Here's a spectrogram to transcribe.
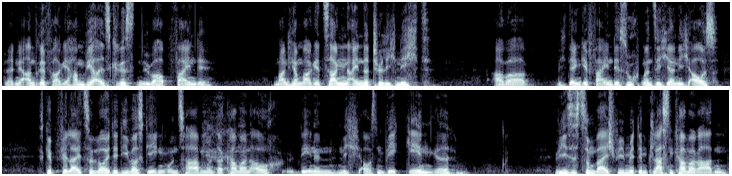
Vielleicht eine andere Frage. Haben wir als Christen überhaupt Feinde? Mancher mag jetzt sagen, nein, natürlich nicht. Aber ich denke, Feinde sucht man sich ja nicht aus. Es gibt vielleicht so Leute, die was gegen uns haben und da kann man auch denen nicht aus dem Weg gehen. Gell? Wie ist es zum Beispiel mit dem Klassenkameraden,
